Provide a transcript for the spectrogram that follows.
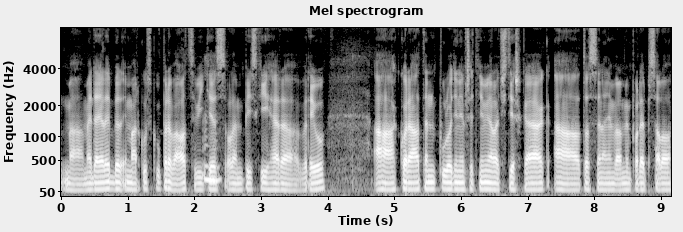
na medaily byl i Markus Cooper Waltz, vítěz mm-hmm. olympijských her v Riu a akorát ten půl hodiny předtím jel čtyřkák a to se na něm velmi podepsalo.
